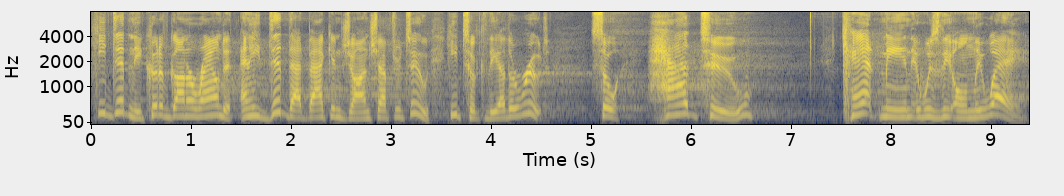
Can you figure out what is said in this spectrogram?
He didn't. He could have gone around it. And he did that back in John chapter 2. He took the other route. So, had to can't mean it was the only way.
